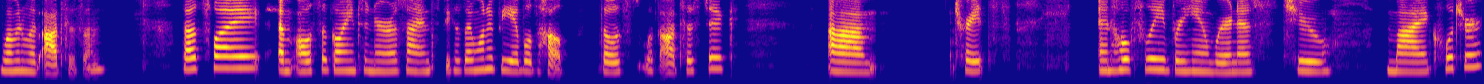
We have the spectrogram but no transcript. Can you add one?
women with autism. That's why I'm also going to neuroscience because I want to be able to help those with autistic um, traits and hopefully bringing awareness to my culture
